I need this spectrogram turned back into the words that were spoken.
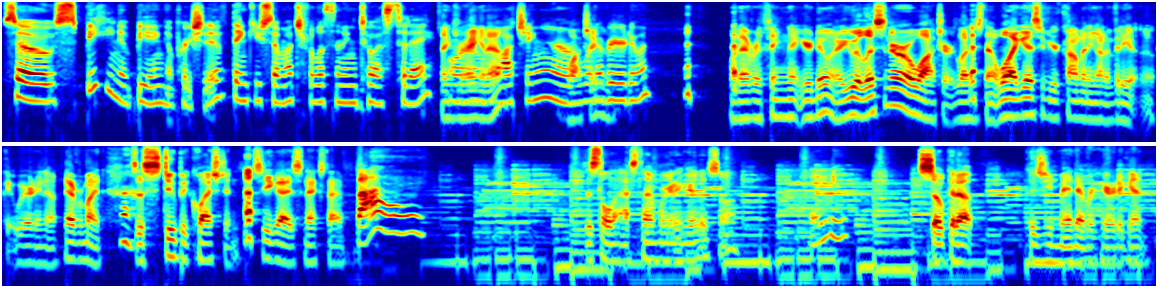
So speaking of being appreciative, thank you so much for listening to us today. Thanks for or hanging out. Watching or Watching. whatever you're doing. whatever thing that you're doing. Are you a listener or a watcher? Let us know. Well, I guess if you're commenting on a video, okay, we already know. Never mind. It's a stupid question. See you guys next time. Bye. Is this the last time we're gonna hear this song? Maybe. Soak it up, because you may never hear it again.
